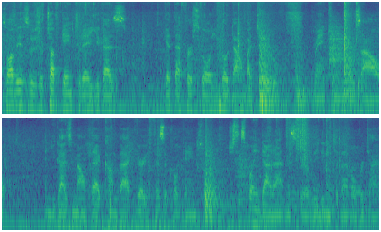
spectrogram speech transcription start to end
So obviously it was a tough game today. You guys get that first goal. You go down by two. Rantanen goes out, and you guys mount that comeback. Very physical game. So just explain that atmosphere leading into that overtime.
